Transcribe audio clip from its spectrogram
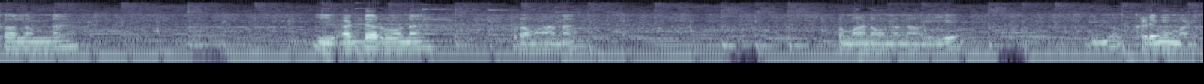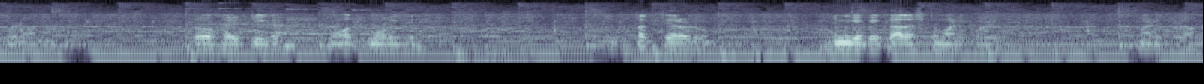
ಕಾಲಮ್ನ ಈ ಅಡ್ಡ ರೋಣ ಪ್ರಮಾಣ, ಪ್ರಮಾಣವನ್ನು ನಾವಿಲ್ಲಿ ಇನ್ನೂ ಕಡಿಮೆ ಮಾಡಿಕೊಳ್ಳೋಣ. ರೋ ಹೈಟ್ ಈಗ ಮೂವತ್ತ್ಮೂರು ಇದೆ. ಇಪ್ಪತ್ತೆರಡು. ನಿಮಗೆ ಬೇಕಾದಷ್ಟು ಮಾಡಿಕೊಳ್ಳಿ. ಮಾಡಿಕೊಳ್ಳೋಣ.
